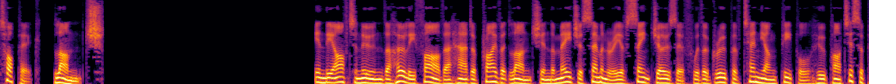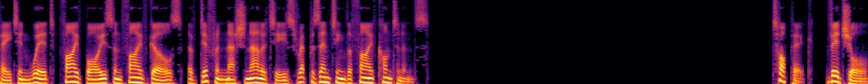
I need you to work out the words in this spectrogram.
Topic: Lunch. In the afternoon the Holy Father had a private lunch in the major seminary of St. Joseph with a group of ten young people who participate in WID, five boys and five girls, of different nationalities representing the five continents. Vigil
